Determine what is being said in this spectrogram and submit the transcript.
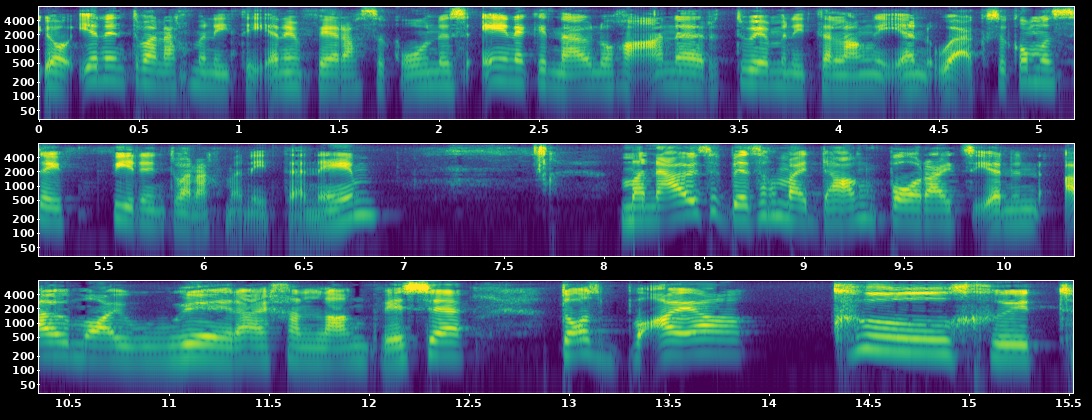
Ja, 21 minute 41 sekondes en ek het nou nog 'n ander 2 minute lange een ook. So kom ons sê 24 minute, né? Maar nou is ek besig met my dankbaarheidseen en oh my word, hy gaan lank wees. So daar's baie cool goed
